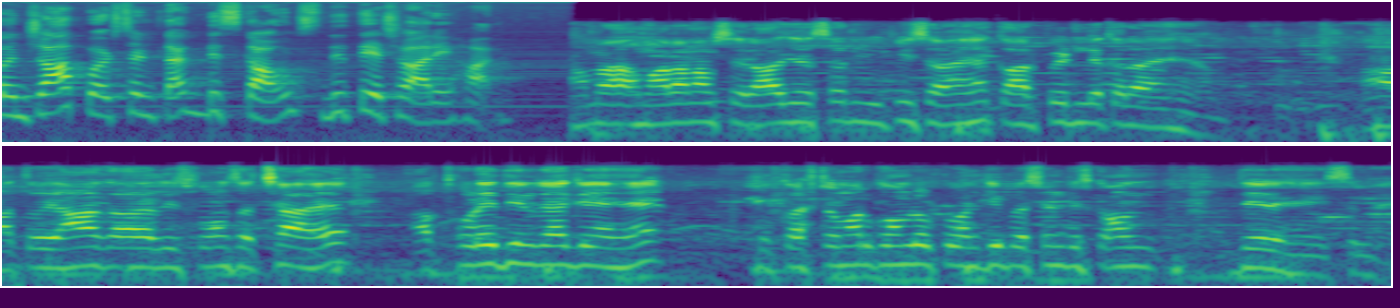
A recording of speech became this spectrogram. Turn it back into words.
50% ਤੱਕ ਡਿਸਕਾਊਂਟਸ ਦਿੱਤੇ ਜਾ ਰਹੇ ਹਨ हमारा हमारा नाम सिराज है सर यूपी से आए हैं कारपेट लेकर आए हैं हम हाँ तो यहाँ का रिस्पांस अच्छा है अब थोड़े दिन रह गए हैं तो कस्टमर को हम लोग ट्वेंटी परसेंट डिस्काउंट दे रहे हैं इस समय।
